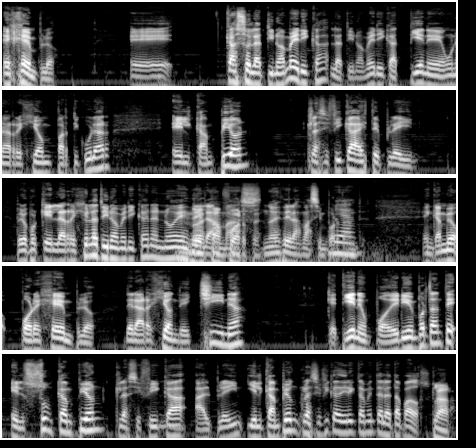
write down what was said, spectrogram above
Ejemplo, eh, caso Latinoamérica, Latinoamérica tiene una región particular, el campeón clasifica a este play-in, pero porque la región latinoamericana no es, No de, es las más, fuerte. no es de las más importantes. En cambio, por ejemplo, de la región de China, que tiene un poderío importante, el subcampeón clasifica al play-in y el campeón clasifica directamente a la etapa 2, Claro.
